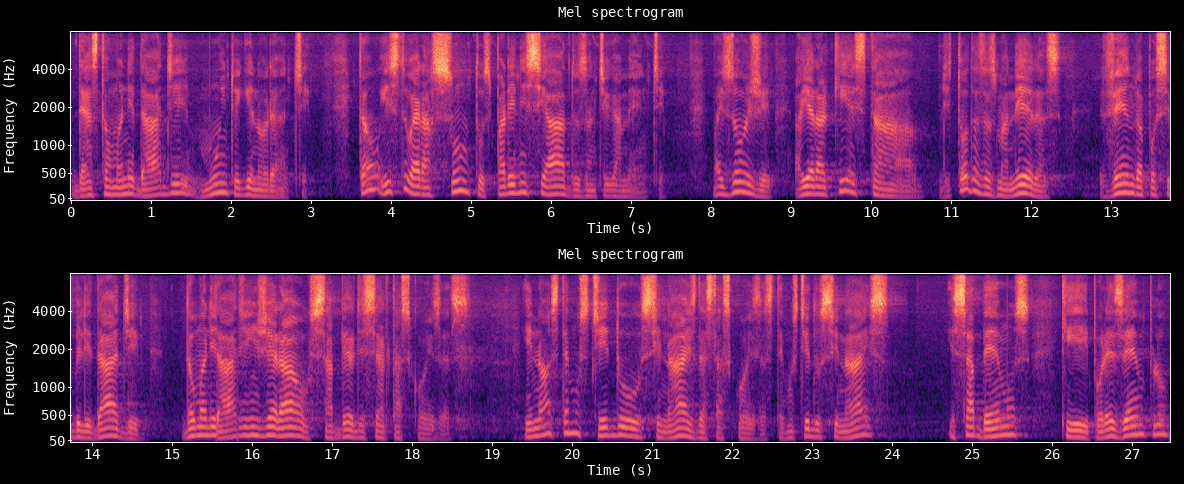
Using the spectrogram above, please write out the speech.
desta humanidade muito ignorante. Então, isto era assuntos para iniciados antigamente. Mas hoje a hierarquia está, de todas as maneiras, vendo a possibilidade da humanidade em geral saber de certas coisas. E nós temos tido sinais dessas coisas, temos tido sinais e sabemos que, por exemplo,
